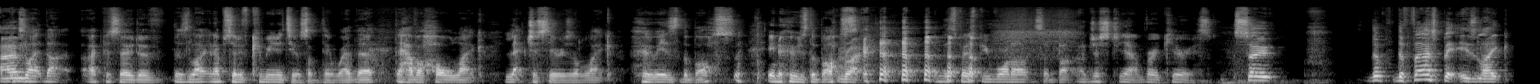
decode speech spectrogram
It's um, like that episode of there's like an episode of Community or something where they they have a whole like lecture series on like who is the boss in Who's the Boss, Right. and there's supposed to be one answer, but I just yeah, I'm very curious. so the, the first bit is like,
